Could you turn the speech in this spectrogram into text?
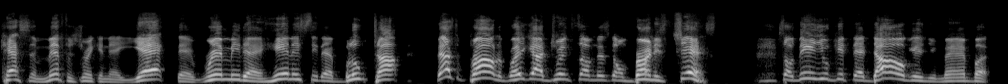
Cats in Memphis drinking that yak, that Remy, that Hennessy, that blue top. That's the problem, bro. He got to drink something that's gonna burn his chest. So then you get that dog in you, man. But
